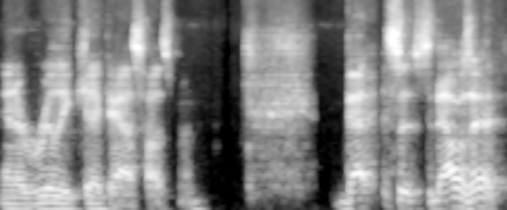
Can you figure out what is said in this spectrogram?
and a really kick-ass husband. That so, so that was it.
